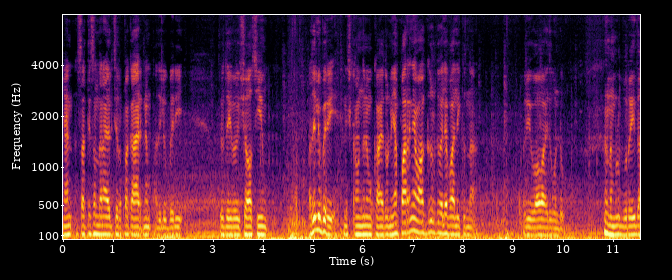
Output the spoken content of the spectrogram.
ഞാൻ സത്യസന്ധനായ ഒരു ചെറുപ്പക്കാരനും അതിലുപരി ഒരു ദൈവവിശ്വാസിയും അതിലുപരി നിഷ്കളങ്കനുമൊക്കെ ആയതുകൊണ്ട് ഞാൻ പറഞ്ഞ വാക്കുകൾക്ക് വില പാലിക്കുന്ന ഒരു യുവാവായതുകൊണ്ടും നമ്മൾ ബുറൈദ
